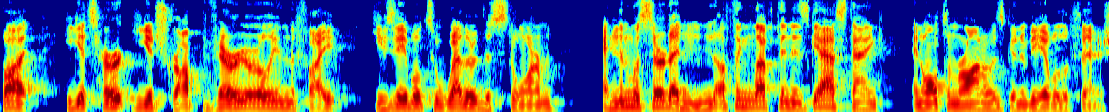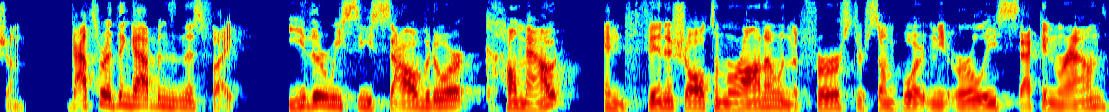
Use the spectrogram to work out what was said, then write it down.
But he gets hurt. He gets dropped very early in the fight. He was able to weather the storm. And then Lacerda had nothing left in his gas tank, and Altamirano is going to be able to finish him. That's what I think happens in this fight either we see Salvador come out and finish Altamirano in the first or some point in the early second round.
